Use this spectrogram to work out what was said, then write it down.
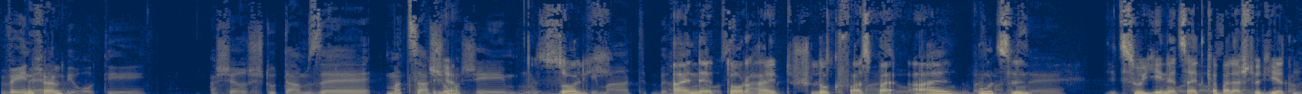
Michael? Ja. Solch eine Torheit schlug fast bei allen Wurzeln, die zu jener Zeit Kabbalah studierten.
